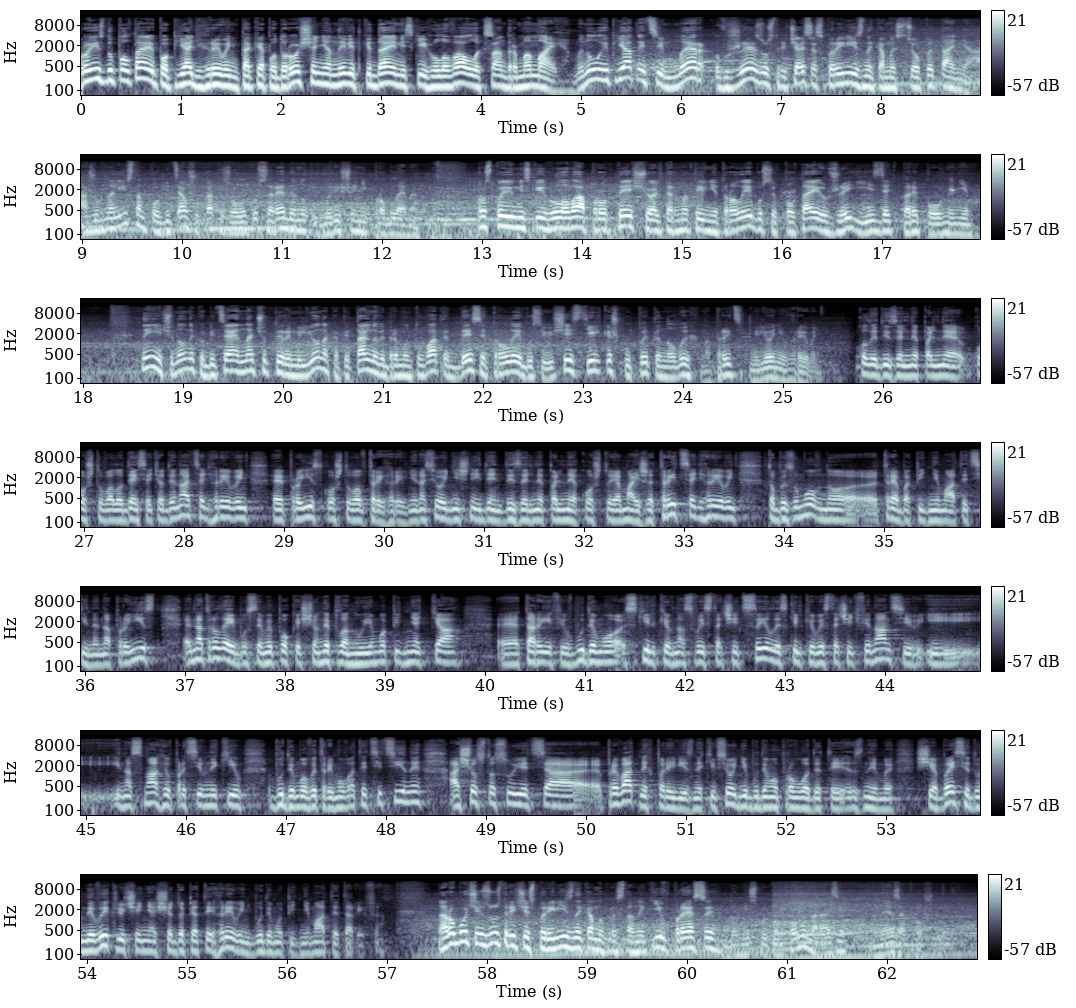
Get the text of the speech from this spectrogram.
Проїзд у Полтаві по 5 гривень. Таке подорожчання не відкидає міський голова Олександр Мамай. Минулої п'ятниці мер вже зустрічався з перевізниками з цього питання, а журналістам пообіцяв шукати золоту середину у вирішенні проблеми. Розповів міський голова про те, що альтернативні тролейбуси в Полтаві вже їздять переповнені. Нині чиновник обіцяє на 4 мільйона капітально відремонтувати 10 тролейбусів і ще стільки ж купити нових на 30 мільйонів гривень. Коли дизельне пальне коштувало 10-11 гривень, е, проїзд коштував 3 гривні. На сьогоднішній день дизельне пальне коштує майже 30 гривень, то безумовно е, треба піднімати ціни на проїзд. Е, На тролейбуси ми поки що не плануємо підняття тарифів. Будемо скільки в нас вистачить сили, скільки вистачить фінансів і, і наснаги працівників, будемо витримувати ці ціни. А що стосується приватних перевізників, сьогодні будемо проводити з ними ще бесіду. Не виключення, що до 5 гривень будемо піднімати тарифи. На робочій зустрічі з перевізниками представників преси до міськвиконкому наразі не запрошують.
